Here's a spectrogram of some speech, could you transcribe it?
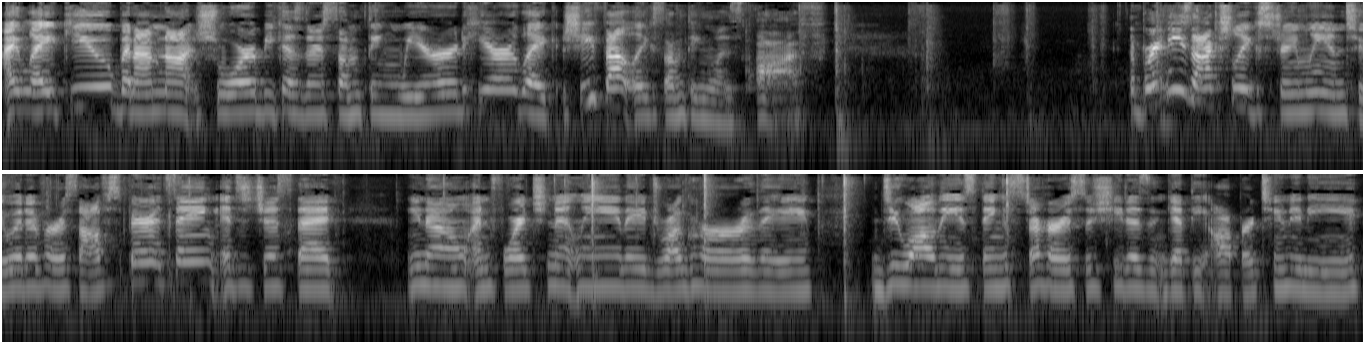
I like you, but I'm not sure because there's something weird here. Like, she felt like something was off. Britney's actually extremely intuitive herself, Spirit saying. It's just that you know, unfortunately, they drug her. They do all these things to her so she doesn't get the opportunity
